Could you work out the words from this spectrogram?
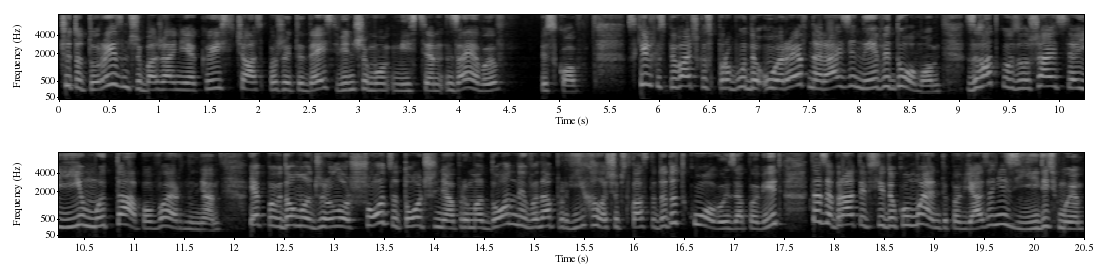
чи то туризм, чи бажання якийсь час пожити десь в іншому місці, заявив. Пісков. Скільки співачка спробуде у РФ наразі невідомо. Згадкою залишається її мета повернення. Як повідомило джерело ШОТ, з оточення Примадонни, вона приїхала, щоб скласти додатковий заповіт та забрати всі документи, пов'язані з її дітьми,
